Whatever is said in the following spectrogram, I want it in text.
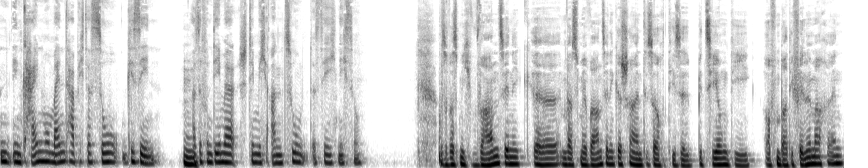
Und in keinem Moment habe ich das so gesehen. Mhm. Also von dem her stimme ich an zu, das sehe ich nicht so. Also was mich wahnsinnig, äh, was mir wahnsinnig erscheint, ist auch diese Beziehung, die offenbar die Filmemacherin,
